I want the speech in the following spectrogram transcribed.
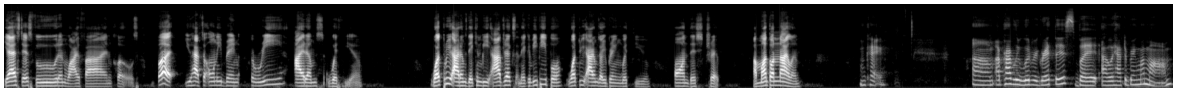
Yes, there's food and Wi-Fi and clothes, but you have to only bring three items with you. What three items? They can be objects and they can be people. What three items are you bringing with you on this trip? A month on an island. okay um i probably would regret this but i would have to bring my mom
